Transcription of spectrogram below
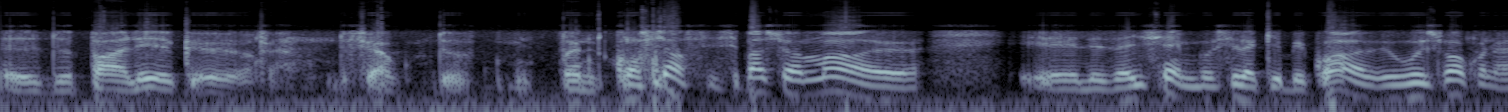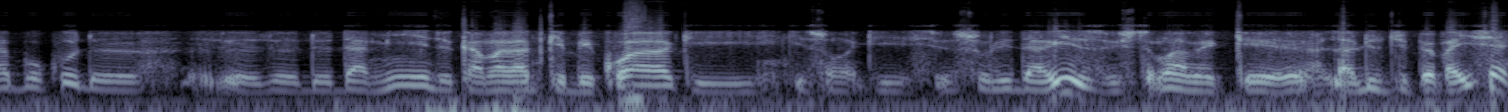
de parler, que, enfin, de faire, de prendre conscience. C'est pas seulement euh, les Haïtiens, mais aussi les Québécois. Heureusement qu'on a beaucoup de, d'amis, de, camarades québécois qui, qui, sont, qui se solidarisent justement avec euh, la lutte du peuple haïtien.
